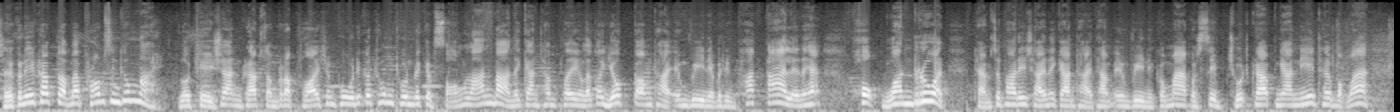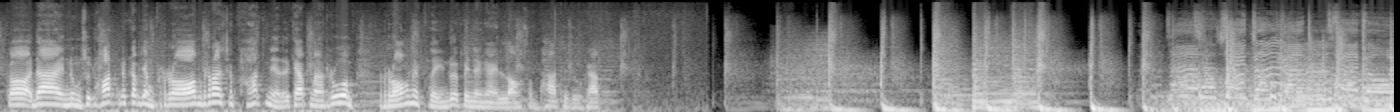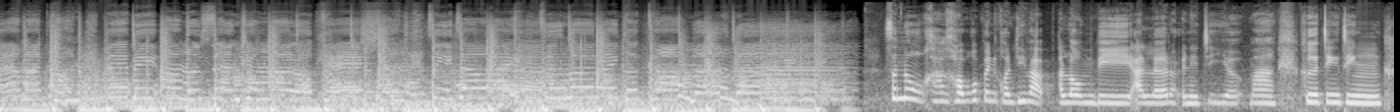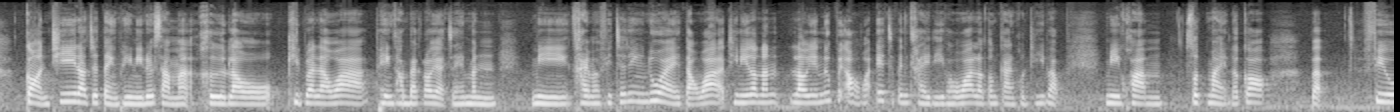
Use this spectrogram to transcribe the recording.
เธอคนนี้ครับกลับมาพร้อมซิงเกิลใหม่ Location ครับสำหรับพลอยชมพูที่ก็ทุ่มทุนไปเกือบ2 ล้านบาทในการทำเพลง แล้วก็ยกกองถ่าย MV เนี่ยไปถึงภาคใต้เลยนะฮะ 6 วันรวด แถมเสื้อผ้าที่ใช้ในการถ่ายทำ MV เนี่ยก็มากกว่า 10 ชุดครับ งานนี้เธอบอกว่าก็ได้หนุ่มสุดฮอตนะครับอย่างพร้อมราชพัฒน์เนี่ยนะครับมาร่วมร้องในเพลงด้วยเป็นยังไงลองสัมภาษณ์เธอดูครับใจตรงกัน เขาก็เป็นคนที่แบบอารมณ์ดี alert แบบ energy เยอะมาก คือจริง ๆ ก่อนที่เราจะแต่งเพลงนี้ด้วยซ้ำอะคือเราคิดไว้แล้วว่าเพลง comeback เราอยากจะให้มันมีใครมา featuring ด้วย แต่ว่าทีนี้ตอนนั้นเรายังนึกไม่ออกว่าเอ๊ะจะเป็นใครดี เพราะว่าเราต้องการคนที่แบบมีความสดใหม่ แล้วก็แบบฟิล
